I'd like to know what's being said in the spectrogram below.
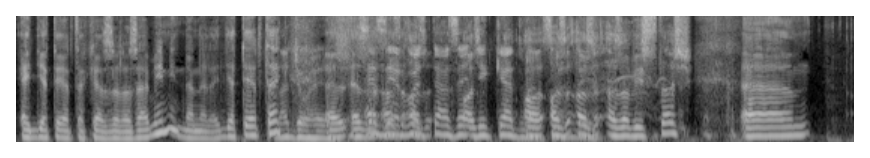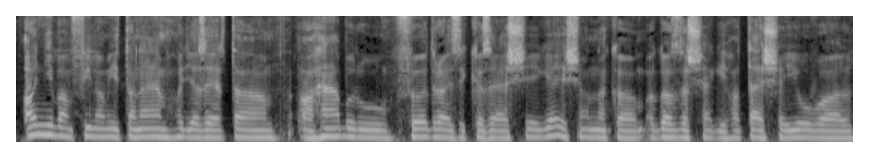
egyetértek ezzel az elmi, mindennel egyetértek. Nagyon helyes. Ez, ez Ezért az, vagy te az, az egyik kedvenc. Az, az, az, az a biztos. Annyiban finomítanám, hogy azért a, a háború földrajzi közelsége és annak a, a gazdasági hatásai jóval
